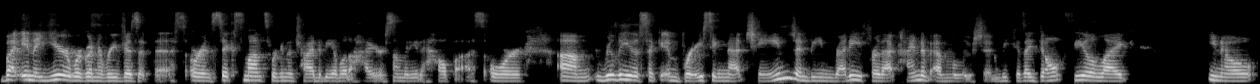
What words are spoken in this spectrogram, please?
but in a year we're going to revisit this, or in six months we're going to try to be able to hire somebody to help us, or um, really just like embracing that change and being ready for that kind of evolution. Because I don't feel like, you know,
